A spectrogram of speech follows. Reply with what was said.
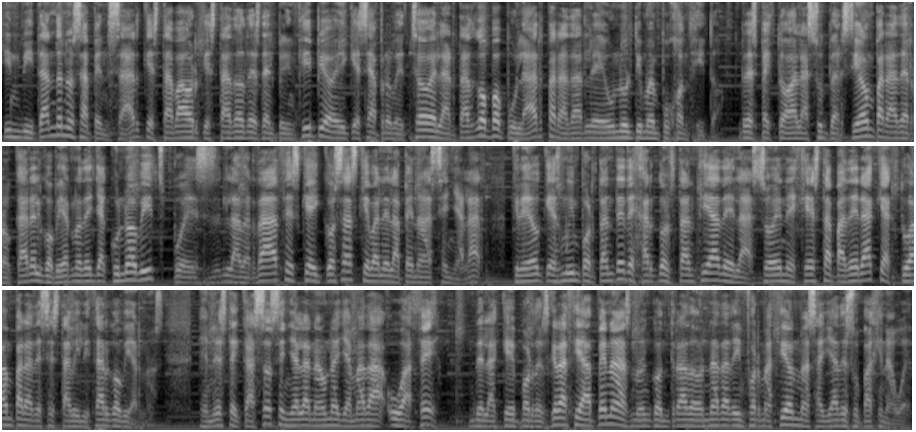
invitándonos a pensar que estaba orquestado desde el principio y que se aprovechó el hartazgo popular para darle un último empujoncito. Respecto a la subversión para derrocar el gobierno de Yakunovich, pues la verdad es que hay cosas que vale la pena señalar. Creo que es muy importante dejar constancia de las ONGs tapadera que actúan para desestabilizar gobiernos. En este caso señalan a una llamada UAC, de la que por desgracia apenas no he encontrado nada de información más allá de su página web.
